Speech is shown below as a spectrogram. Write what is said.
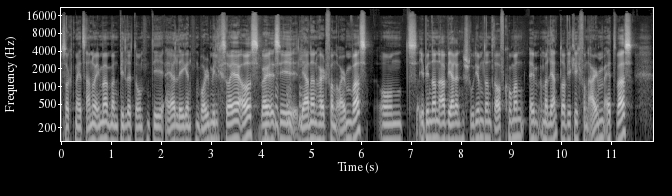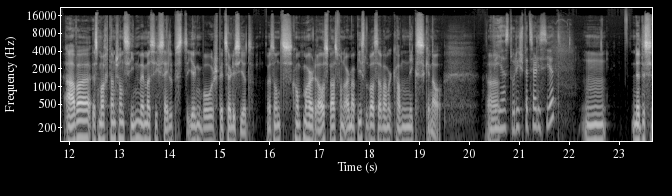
sagt man jetzt auch noch immer, man bildet da unten die eierlegenden Wollmilchsäue aus, weil sie lernen halt von allem was. Und ich bin dann auch während dem Studium dann draufgekommen, man lernt da wirklich von allem etwas. Aber es macht dann schon Sinn, wenn man sich selbst irgendwo spezialisiert. Weil sonst kommt man halt raus, weiß von allem ein bisschen was, aber man kann nichts genau. Wie äh, hast du dich spezialisiert? Mh, ne, das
